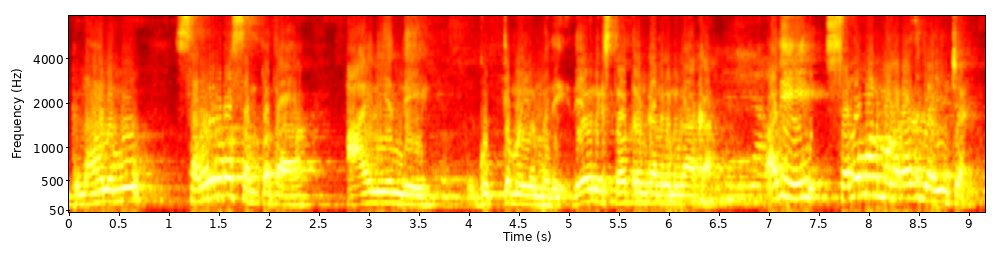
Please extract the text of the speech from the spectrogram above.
జ్ఞానము సర్వ సంపద ఆయన ఎంది గుప్తమై ఉన్నది. దేవునికి స్తోత్రం కలగను గాక. అది సొలమోన్ మహారాజు గ్రహించాడు.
